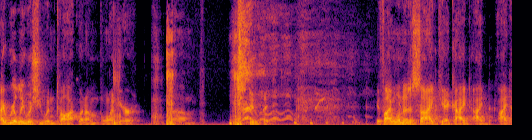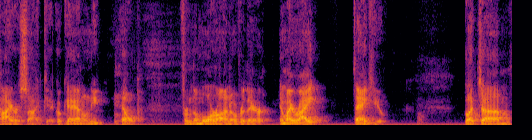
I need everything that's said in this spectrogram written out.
I really wish you wouldn't talk when I'm on here. Um, stupid. if I wanted a sidekick, I'd, I'd I'd hire a sidekick. Okay, I don't need help from the moron over there. Am I right? Thank you. But um,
